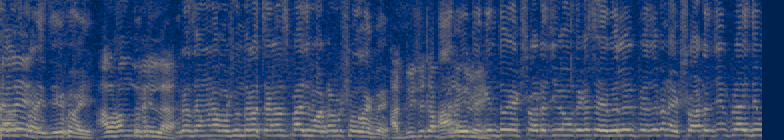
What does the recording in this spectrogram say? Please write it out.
challenge challenge price জি ভাই আলহামদুলিল্লাহ পুরো Jamuna Bashundhara challenge price waterproof show থাকবে আর 256 আর এটা কিন্তু 128 জিবি আমাদের কাছে अवेलेबल পেয়ে যাবেন 128 জিবি প্রাইস দিব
